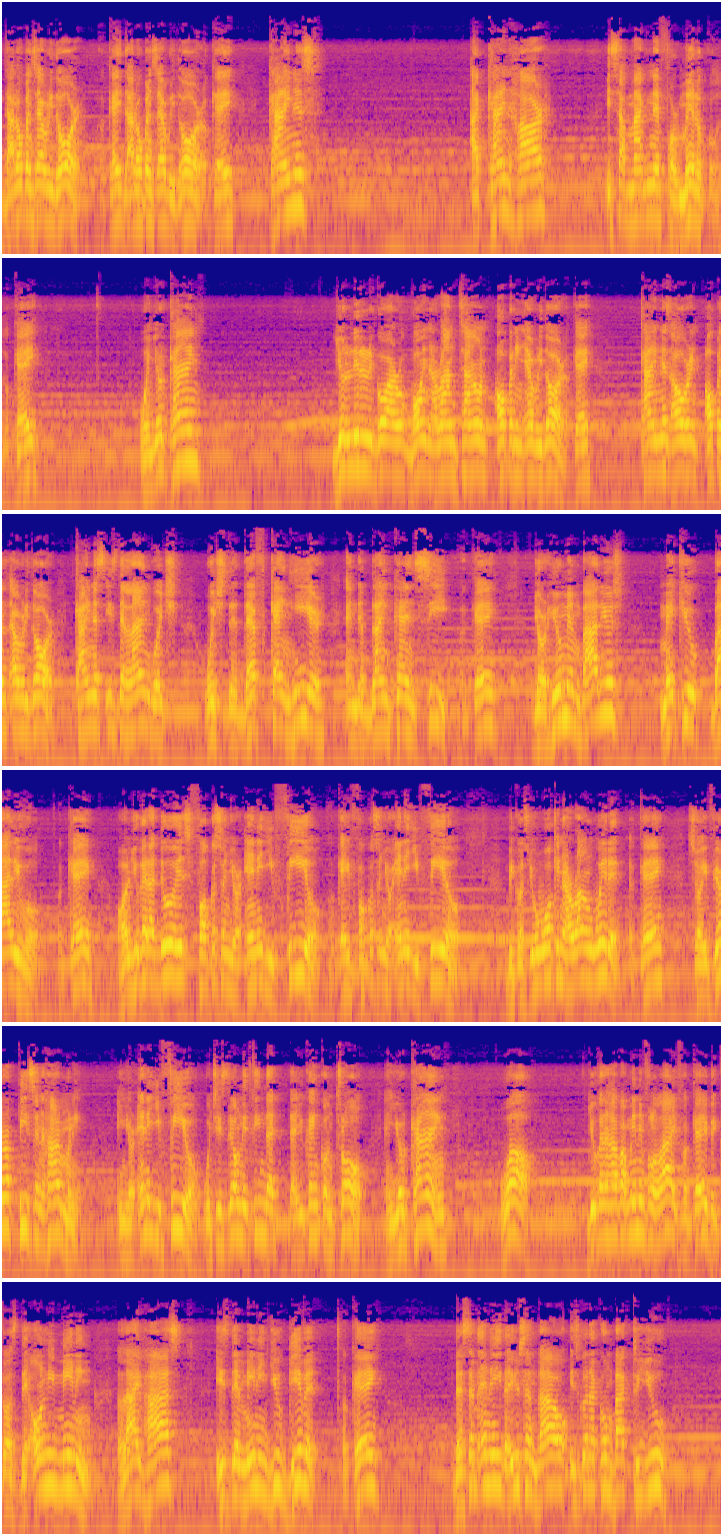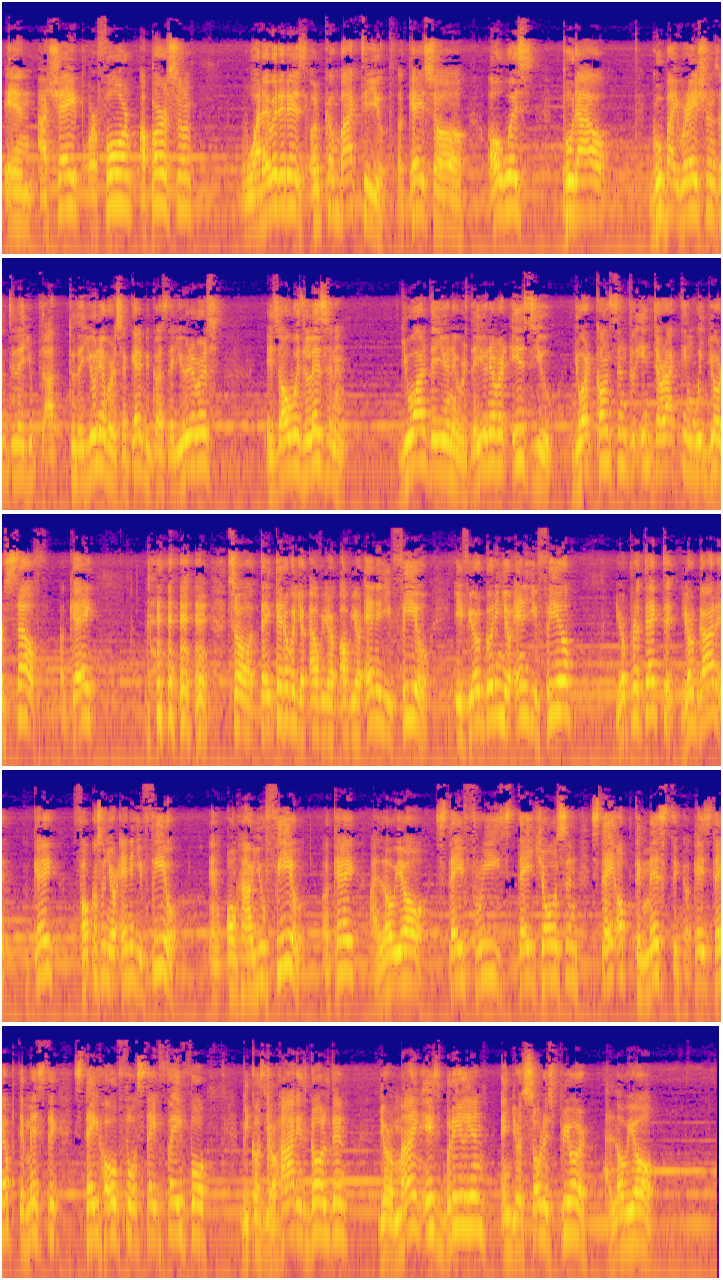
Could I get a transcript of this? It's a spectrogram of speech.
that opens every door, okay? That opens every door, okay? Kindness, a kind heart is a magnet for miracles, okay? When you're kind, you literally go ar- going around town opening every door, okay? Kindness over- opens every door. Kindness is the language which the deaf can hear and the blind can see, okay? Your human values make you valuable, okay? All you gotta do is focus on your energy field, okay? Focus on your energy field because you're walking around with it, okay? So if you're a peace and harmony in your energy field, which is the only thing that, that you can control, and you're kind, well, you're gonna have a meaningful life, okay? Because the only meaning life has is the meaning you give it, okay? The same energy that you send out is gonna come back to you in a shape or form, a person, whatever it is, it'll come back to you, okay? So always put out good vibrations into the uh, to the universe, okay? Because the universe is always listening. You are the universe. The universe is you. You are constantly interacting with yourself, okay? so take care of your of your of your energy field. If you're good in your energy field, you're protected. You're guarded, okay? Focus on your energy field and on how you feel. Okay? I love you all. Stay free, stay chosen, stay optimistic. Okay? Stay optimistic, stay hopeful, stay faithful because your heart is golden, your mind is brilliant, and your soul is pure. I love you all.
